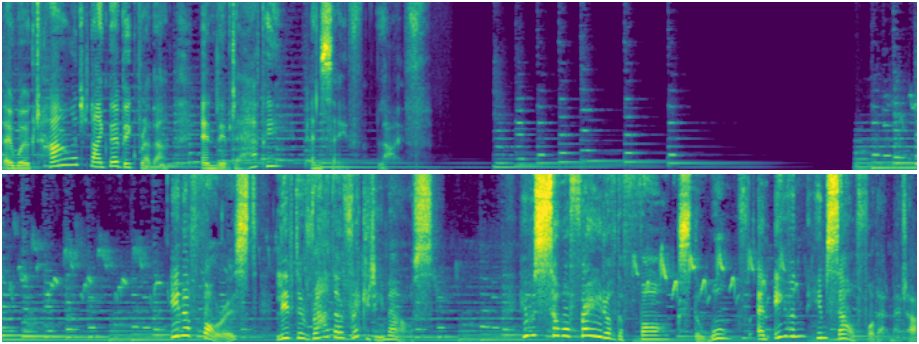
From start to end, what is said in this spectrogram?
They worked hard like their big brother and lived a happy and safe life. In a forest lived a rather rickety mouse. He was so afraid of the fox, the wolf, and even himself for that matter,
